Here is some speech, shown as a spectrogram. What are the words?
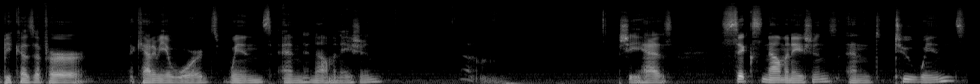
because of her Academy Awards wins and nominations. Um, she has six nominations and two wins,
